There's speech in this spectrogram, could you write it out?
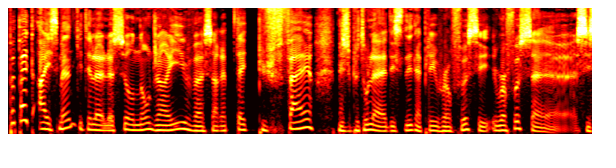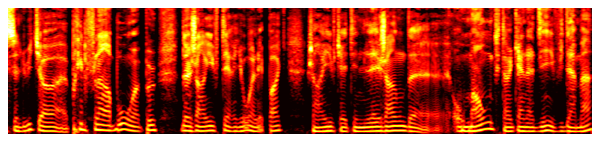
Peut-être Iceman, qui était le, surnom de Jean-Yves, euh, ça aurait peut-être pu faire, mais j'ai plutôt décidé d'appeler Rufus. Et Rufus, c'est celui qui a pris le flambeau un peu de Jean-Yves Thériault à l'époque. Jean-Yves qui a été une légende au monde, qui est un Canadien évidemment,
